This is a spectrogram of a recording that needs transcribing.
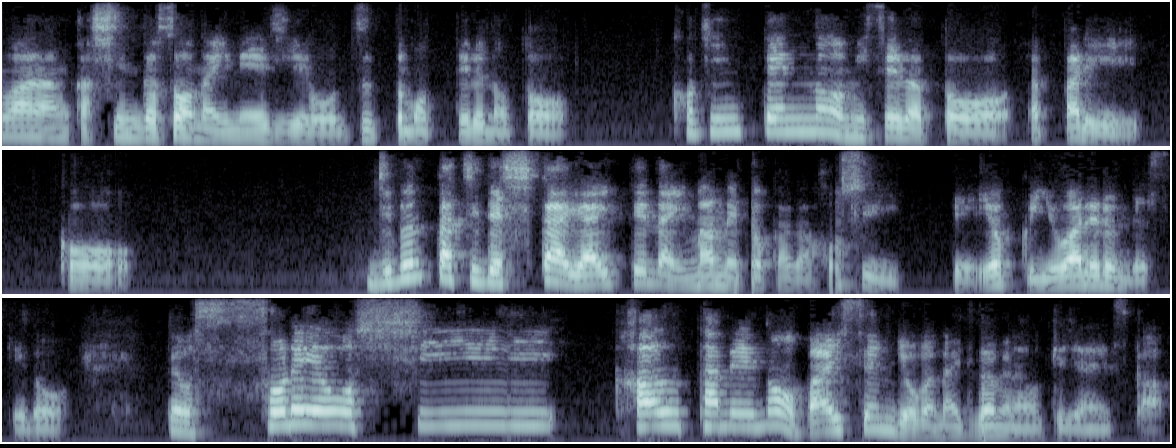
はなんかしんどそうなイメージをずっと持ってるのと、個人店のお店だと、やっぱりこう、自分たちでしか焼いてない豆とかが欲しいってよく言われるんですけど、でもそれをし買うための焙煎量がないとダメなわけじゃないですか。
